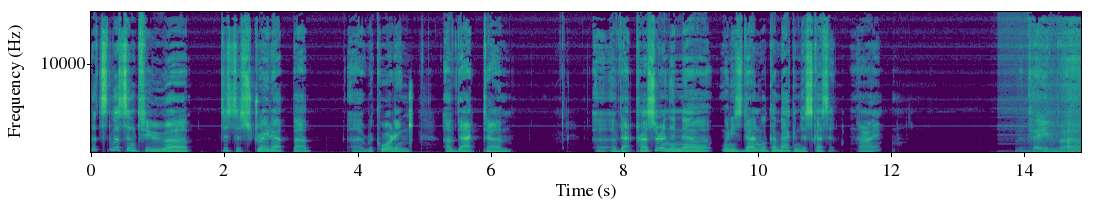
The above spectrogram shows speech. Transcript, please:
let's listen to uh, just a straight up uh, uh, recording of that um, uh, of that presser, and then uh, when he's done, we'll come back and discuss it. All right. The tape. Uh,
